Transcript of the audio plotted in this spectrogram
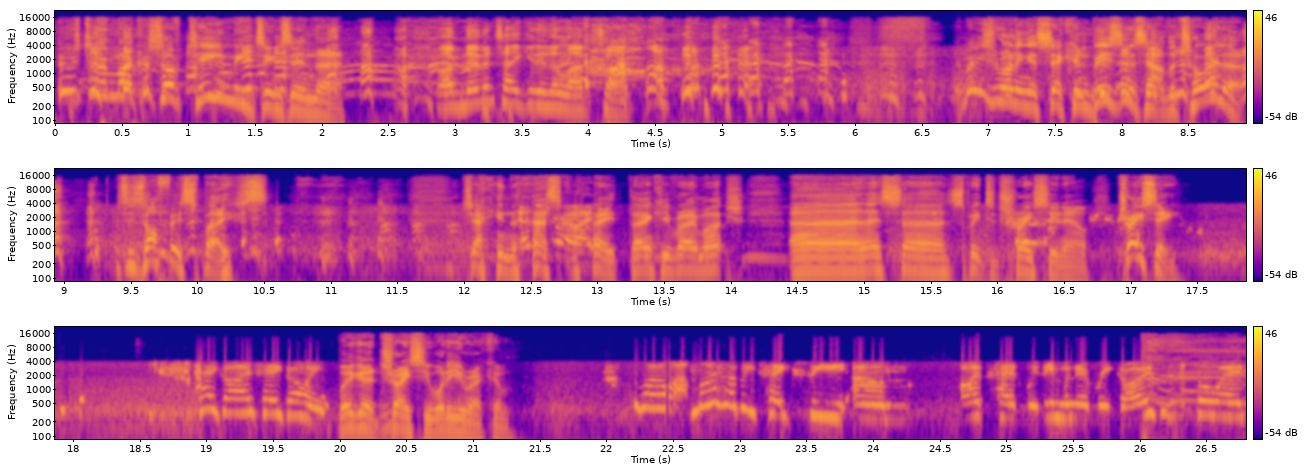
Who's doing Microsoft Team meetings in there? I've never taken in a laptop. Maybe he's running a second business out of the toilet. It's his office space. Jane, that's, right. great. Thank you very much. Uh, let's uh, speak to Tracy now. Tracy, Hey guys, how you going? we're good. Tracy, what do you reckon? Well, my hubby takes the um, iPad with him whenever he goes, and it's always,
